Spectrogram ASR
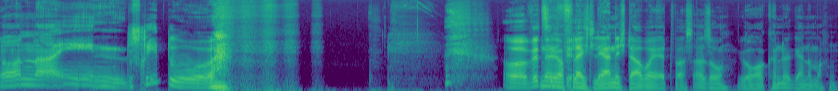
Oh nein, Fried du. Aber witzig. Naja, vielleicht lerne ich dabei etwas. Also, ja, können wir gerne machen.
